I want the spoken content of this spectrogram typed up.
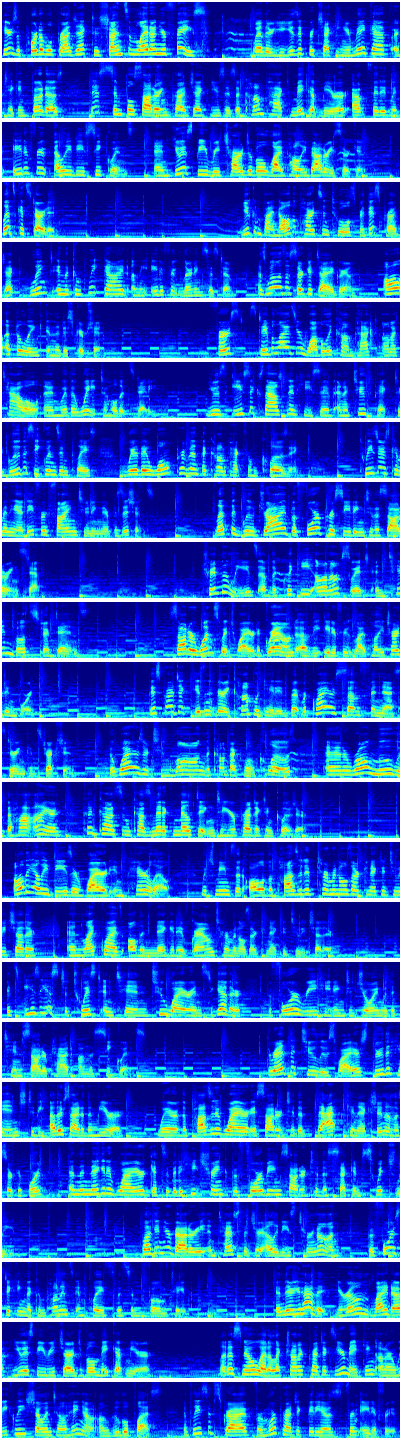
Here's a portable project to shine some light on your face. Whether you use it for checking your makeup or taking photos, this simple soldering project uses a compact makeup mirror outfitted with Adafruit LED sequins and USB rechargeable LiPoly battery circuit. Let's get started. You can find all the parts and tools for this project linked in the complete guide on the Adafruit Learning System, as well as a circuit diagram, all at the link in the description. First, stabilize your wobbly compact on a towel and with a weight to hold it steady. Use E6000 adhesive and a toothpick to glue the sequins in place where they won't prevent the compact from closing. Tweezers come in handy for fine-tuning their positions. Let the glue dry before proceeding to the soldering step. Trim the leads of the clicky on-off switch and tin both stripped ends. Solder one switch wire to ground of the Adafruit LiPoly charging board. This project isn't very complicated, but requires some finesse during construction. The wires are too long, the compact won't close, and a wrong move with the hot iron could cause some cosmetic melting to your project enclosure. All the LEDs are wired in parallel, which means that all of the positive terminals are connected to each other and likewise all the negative ground terminals are connected to each other. It's easiest to twist and tin two wire ends together before reheating to join with a tin solder pad on the sequins. Thread the two loose wires through the hinge to the other side of the mirror, where the positive wire is soldered to the bat connection on the circuit board, and the negative wire gets a bit of heat shrink before being soldered to the second switch lead. Plug in your battery and test that your LEDs turn on before sticking the components in place with some foam tape. And there you have it, your own light-up USB rechargeable makeup mirror. Let us know what electronic projects you're making on our weekly Show and Tell Hangout on Google+, and please subscribe for more project videos from Adafruit.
